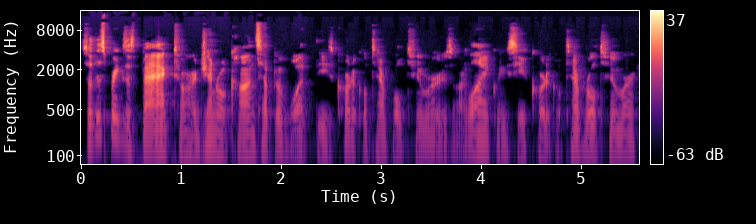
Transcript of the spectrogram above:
So this brings us back to our general concept of what these cortical temporal tumors are like. When you see a cortical temporal tumor,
